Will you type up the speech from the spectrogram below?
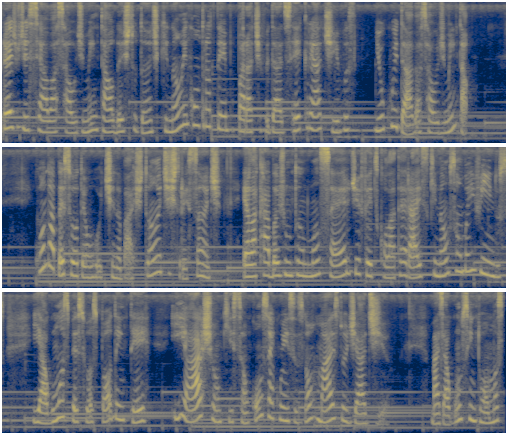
prejudicial à saúde mental do estudante que não encontra tempo para atividades recreativas e o cuidado à saúde mental. Quando a pessoa tem uma rotina bastante estressante, ela acaba juntando uma série de efeitos colaterais que não são bem-vindos e algumas pessoas podem ter e acham que são consequências normais do dia a dia. Mas alguns sintomas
